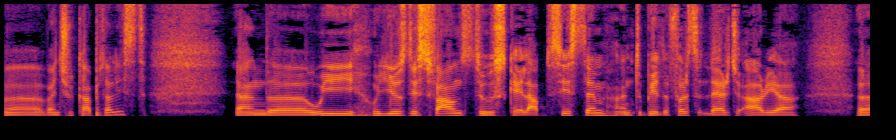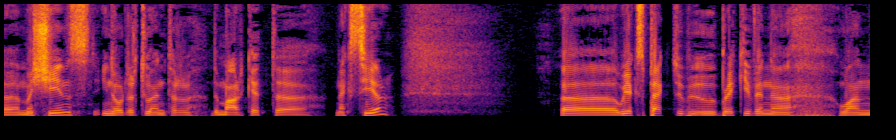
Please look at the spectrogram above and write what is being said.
uh, venture capitalists. And uh, we will use these funds to scale up the system and to build the first large area uh, machines in order to enter the market uh, next year. Uh, we expect to break even one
